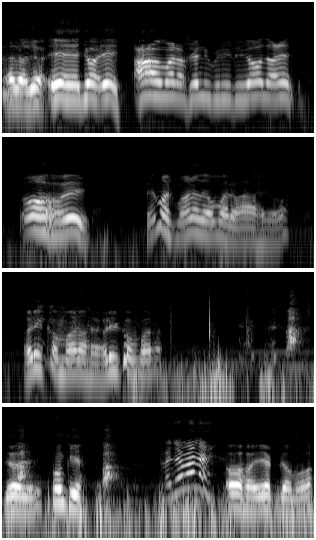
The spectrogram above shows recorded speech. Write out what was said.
હાલો જો એ જો એ આ અમારા સેલિબ્રિટી જો એ ઓહો એ ફેમસ માણસ અમારો. આ હે હો. હળીખમ માણસ હે હળીખમ માણસ. જો શું કે? મજામાં ને? ઓહો એકદમ હો.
